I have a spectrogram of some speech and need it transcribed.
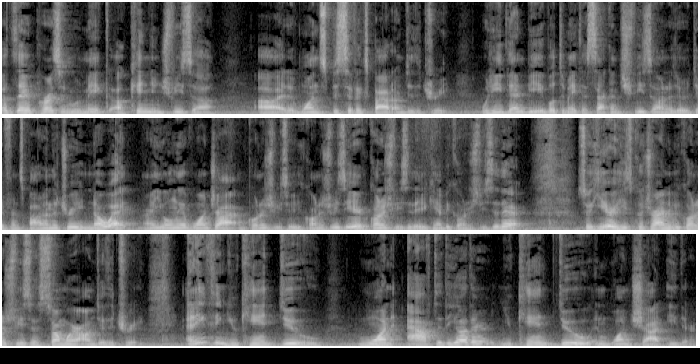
Let's say a person would make a kinyan shvisa uh, at one specific spot under the tree. Would he then be able to make a second shvisa under a different spot on the tree? No way. Right? You only have one try. I'm kona shvisa, you kona shvisa here. Kona shvisa there, you can't be kona shvisa there. So here he's trying to be kona shvisa somewhere under the tree. Anything you can't do one after the other, you can't do in one shot either.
